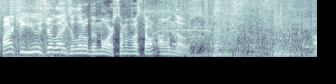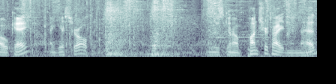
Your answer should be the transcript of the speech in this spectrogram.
Why don't you use your legs a little bit more? Some of us don't own those. Okay, I guess you're all ulting. I'm just gonna punch your Titan in the head.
